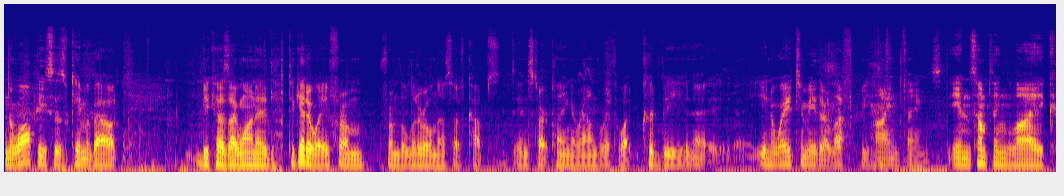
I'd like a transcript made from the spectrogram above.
The wall pieces came about because I wanted to get away from from the literalness of cups and start playing around with what could be. Uh, In a way, to me, they're left behind things. In something like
